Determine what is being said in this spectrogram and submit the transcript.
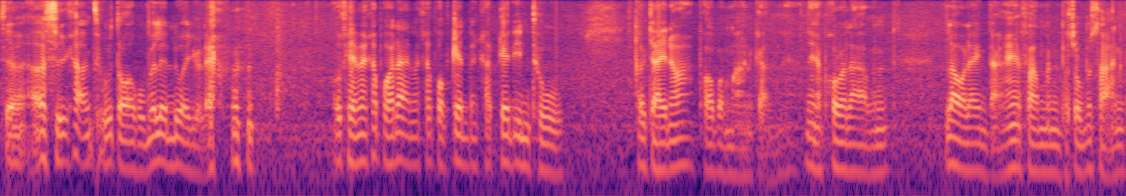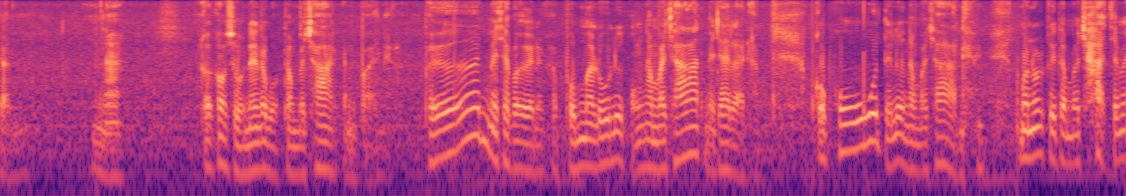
ใช่ไหมเอาสีข้างถูต่อผมไม่เล่นด้วยอยู่แล้ว โอเคไหมครับ พอได้ไหมครับ พอเก็ตไหมครับ get into เข้าใจเนาะพอประมาณกันเนี่ยพอเวลามันเล่าอะไรต่างๆให้ฟังมันผสมผสานกันนะก็เข้าสู่ในระบบธรรมชาติกันไปนะครับเพลินไม่ใช่เพลินนะครับ ผมมารู้เรื่องของธรรมชาติไม่ใช่อะไรครับ ก็พูดแต่เรื่องธรรมชาติ มนุษย์คือธรรมชาติใช่ไหม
